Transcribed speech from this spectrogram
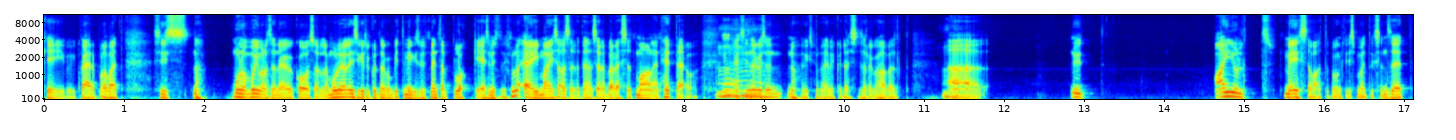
gei või queer, pole vahet, siis noh mul on võimalus nendega koos olla, mul ei ole isiklikult nagu mitte mingisugust mental blokki ees, mis ütleks mulle, ei, ma ei saa seda teha sellepärast, et ma olen hetero mm. -hmm. ehk siis nagu see on noh, üks mu lemmikuid asju selle koha pealt mm. -hmm. Uh, nüüd ainult meeste vaatepunktist ma ütleks, on see, et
